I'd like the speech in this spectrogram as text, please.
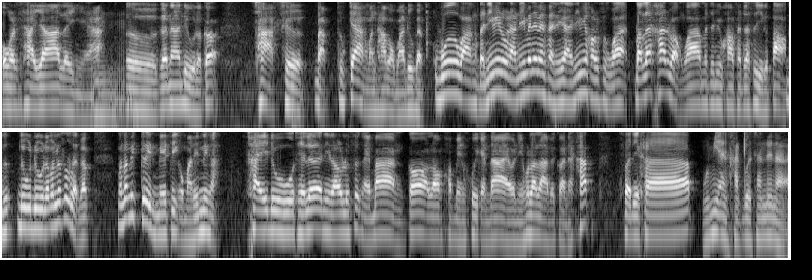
องค์รัชทายาทอะไรอย่างเงี้ยเออ ก็น่าดูแล้วก็ฉากเฉิกแบบทุกอย่างมันทำออกมาดูแบบเวอร์วัง แต่นี่ไม่รู้นะนี่ไม่ได้เป็นแฟนนิยายนี่มีความรู้สึกว่า ตอนแรกคาดหวังว่ามันจะมีความแฟนตาซีหรือเปล่า ดูดูแล้วมันรู้สึกเหมือนแบบ มันต้องมีกลิ่นเมจิกออกมานิดนึงอะใครดูเทรลเลอร์นี้เรารู้สึกไงบ้าง ก็ลองคอมเมนต์คุยกันได้ วันนี้พวกเราลาไปก่อนนะครับ สวัสดีครับโอ้ยมีอันคัดเวอร์ชันด้วยนะไ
